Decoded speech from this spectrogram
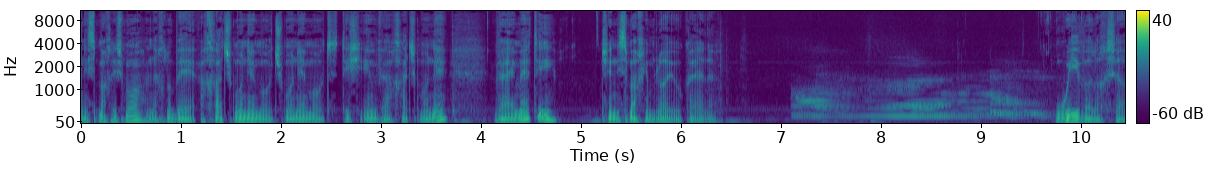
נשמח לשמוע. אנחנו ב-1-800-891-8, והאמת היא שנשמח אם לא יהיו כאלה. וויבל עכשיו.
